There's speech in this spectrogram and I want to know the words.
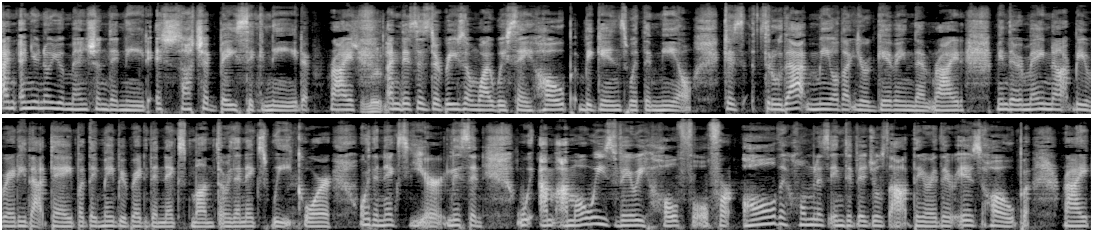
And, and you know, you mentioned the need. It's such a basic need, right? Absolutely. And this is the reason why we say hope begins with the meal. Cause through that meal that you're giving them, right? I mean, they may not be ready that day, but they may be ready the next month or the next week or, or the next year. Listen, we, I'm, I'm always very hopeful for all the homeless individuals out there. There is hope, right?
